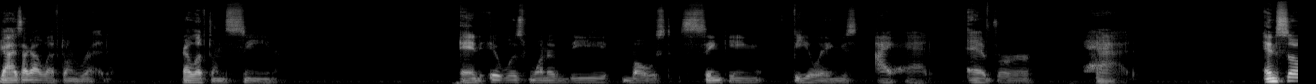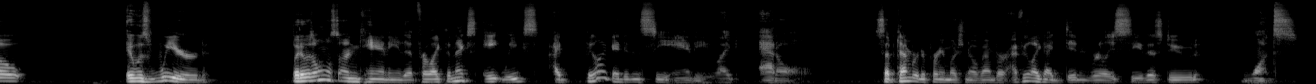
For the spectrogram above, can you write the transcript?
Guys, I got left on read. I left on seen. And it was one of the most sinking feelings I had ever had. And so it was weird, but it was almost uncanny that for like the next eight weeks, I feel like I didn't see Andy like at all. September to pretty much November, I feel like I didn't really see this dude once.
